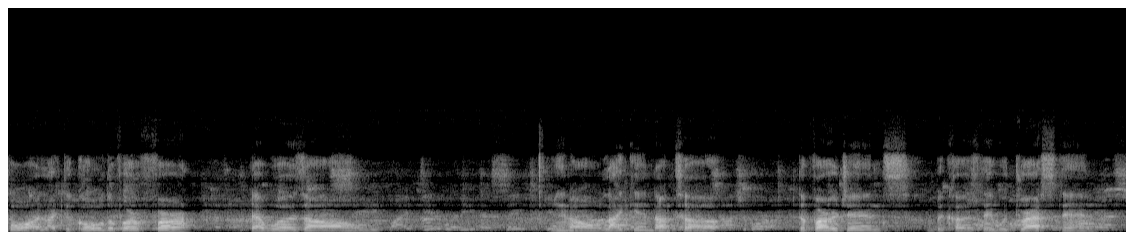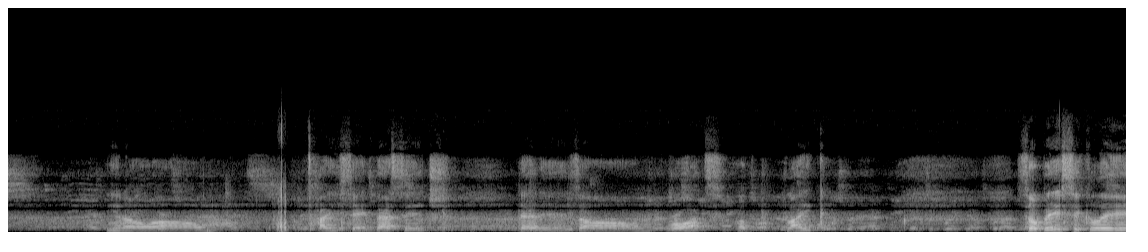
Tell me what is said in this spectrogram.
04, like the gold of her fur that was, um, you know, likened unto the virgins because they were dressed in, you know, um, how you say, message that is um, wrought of like. So basically,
